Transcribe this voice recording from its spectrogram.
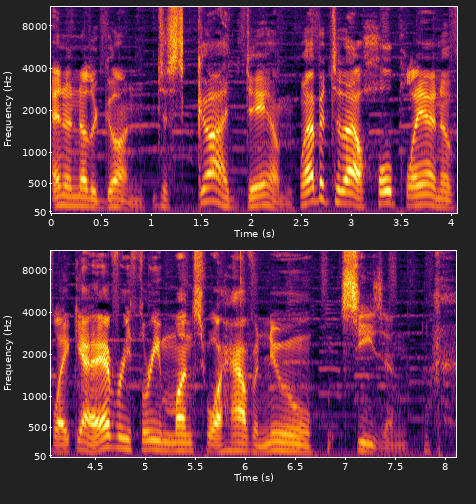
and another gun. Just goddamn. What happened to that whole plan of like, yeah, every three months we'll have a new season?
